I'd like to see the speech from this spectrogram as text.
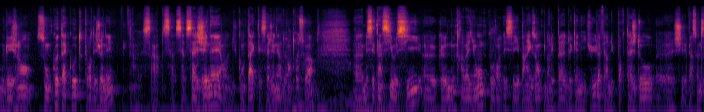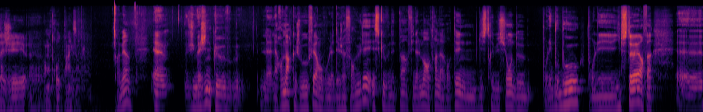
où les gens sont côte à côte pour déjeuner. Euh, ça, génère du contact et ça génère de l'entre-soi. Euh, mais c'est ainsi aussi euh, que nous travaillons pour essayer, par exemple, dans les périodes de canicule, à faire du portage d'eau chez les personnes âgées, entre autres, par exemple. Très bien. J'imagine que la, remarque que je vais vous faire, on vous l'a déjà formulée. Est-ce que vous n'êtes pas finalement en train d'inventer une distribution de pour les bobos, pour les hipsters. Enfin, euh,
